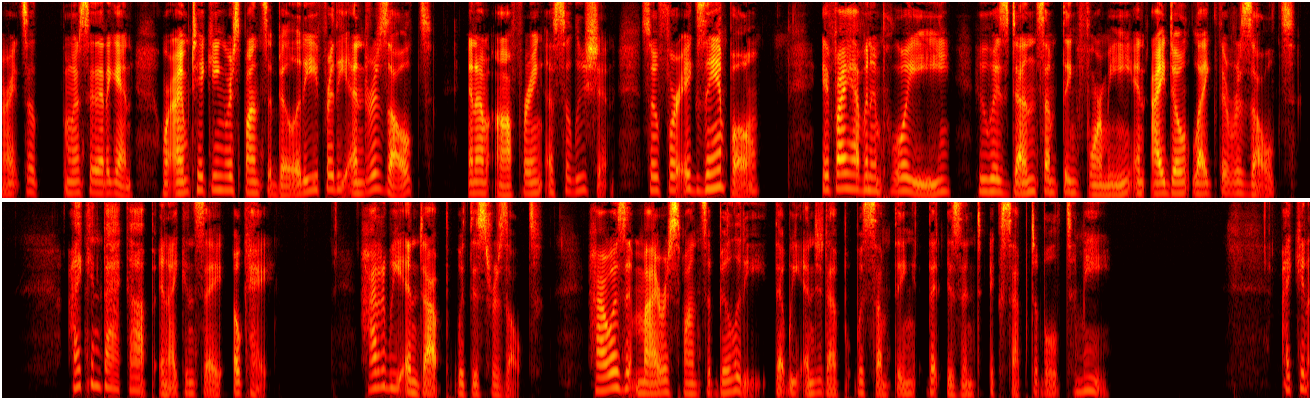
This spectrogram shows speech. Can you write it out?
All right, so I'm going to say that again where I'm taking responsibility for the end result and I'm offering a solution. So, for example, if I have an employee who has done something for me and I don't like the result, I can back up and I can say, okay, how did we end up with this result? How is it my responsibility that we ended up with something that isn't acceptable to me? I can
